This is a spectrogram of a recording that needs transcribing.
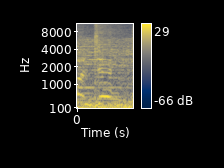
wonder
